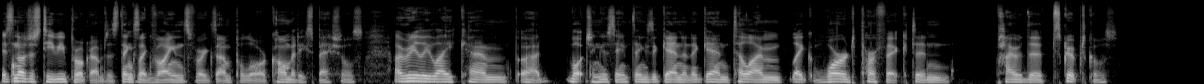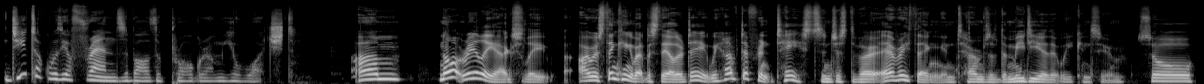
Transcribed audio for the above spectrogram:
it's not just TV programs, it's things like Vines, for example, or comedy specials. I really like um, uh, watching the same things again and again till I'm like word perfect in how the script goes. Do you talk with your friends about the program you watched? Um, not really, actually. I was thinking about this the other day. We have different tastes in just about everything in terms of the media that we consume. So,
